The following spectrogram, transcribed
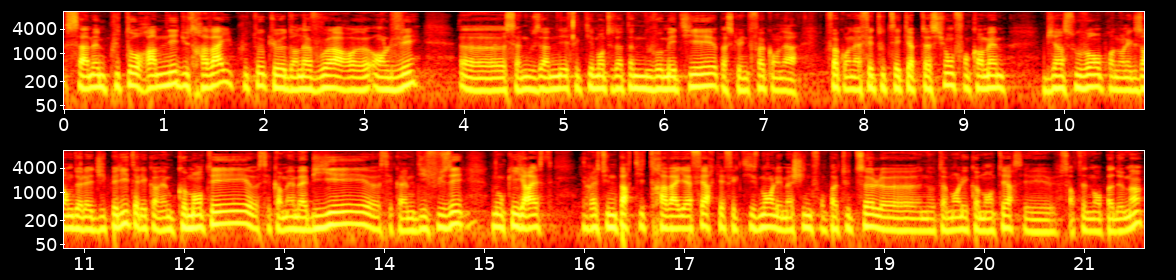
ça a même plutôt ramené du travail plutôt que d'en avoir enlevé. ça nous a amené effectivement tout un tas de nouveaux métiers parce qu'une fois qu'on a, qu'on a fait toutes ces captations, font quand même bien souvent, prenons l'exemple de la Jeep Elite, elle est quand même commentée, euh, c'est quand même habillé, euh, c'est quand même diffusé. Donc il reste, il reste une partie de travail à faire qu'effectivement les machines ne font pas toutes seules, euh, notamment les commentaires, c'est certainement pas demain.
